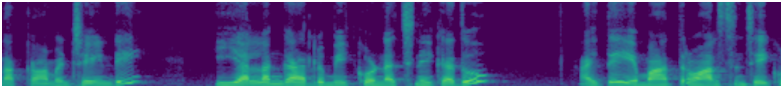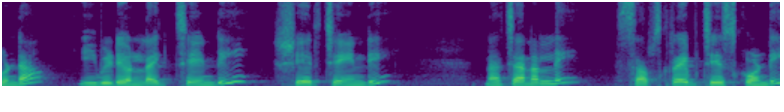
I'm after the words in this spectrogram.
నాకు కామెంట్ చేయండి. ఈ అల్లం గారెలు మీకు కూడా నచ్చినాయి కదూ? అయితే ఏమాత్రం ఆలస్యం చేయకుండా ఈ వీడియోని లైక్ చేయండి షేర్ చేయండి. నా ఛానల్ని సబ్స్క్రైబ్ చేసుకోండి.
